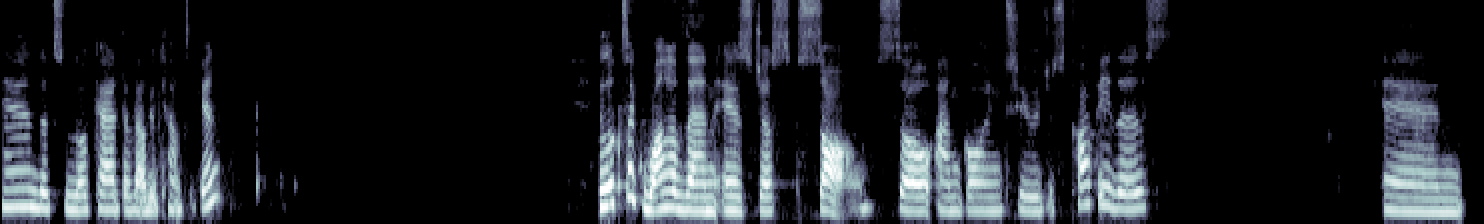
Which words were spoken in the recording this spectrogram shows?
And let's look at the value counts again. It looks like one of them is just song. So I'm going to just copy this and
